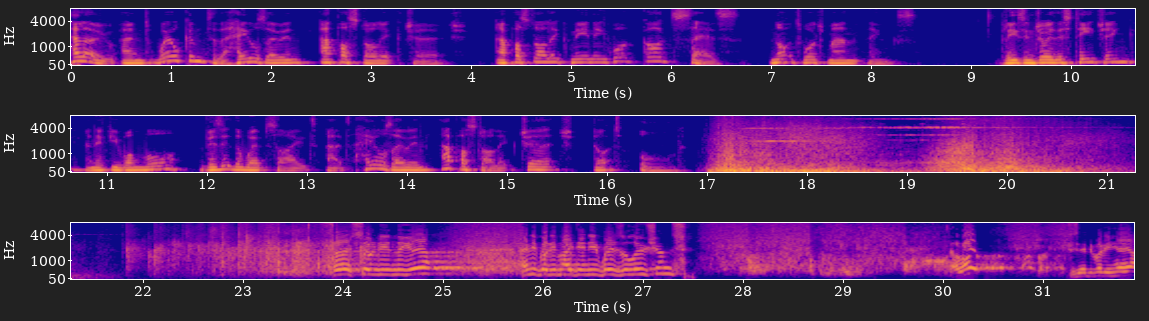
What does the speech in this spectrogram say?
Hello, and welcome to the Halesowen Apostolic Church. Apostolic meaning what God says, not what man thinks. Please enjoy this teaching, and if you want more, visit the website at halesowenapostolicchurch.org. First Sunday in the year. Anybody made any resolutions? Hello? Is anybody here?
